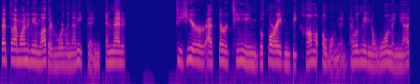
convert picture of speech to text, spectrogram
That's I wanted to be a mother more than anything. And then to hear at 13, before I even become a woman, I wasn't even a woman yet,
